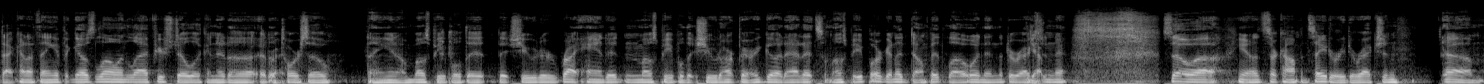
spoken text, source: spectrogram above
that kind of thing. If it goes low and left, you're still looking at a, at a torso thing. You know, most people that, that shoot are right handed and most people that shoot aren't very good at it. So most people are going to dump it low and in the direction there. So, uh, you know, it's their compensatory direction. Um,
